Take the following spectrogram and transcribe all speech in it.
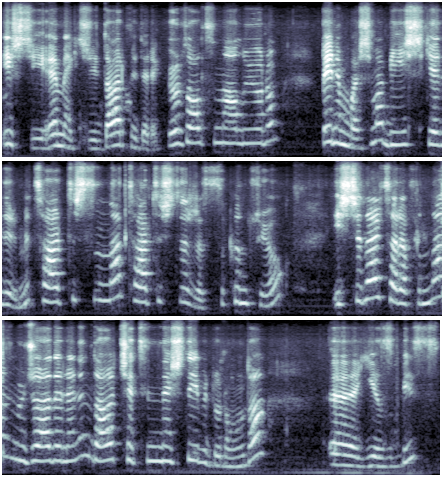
İşçiyi, emekçiyi darp ederek gözaltına alıyorum. Benim başıma bir iş gelir mi? Tartışsınlar, tartıştırırız. Sıkıntı yok. İşçiler tarafından mücadelenin daha çetinleştiği bir durumda e, yız biz.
